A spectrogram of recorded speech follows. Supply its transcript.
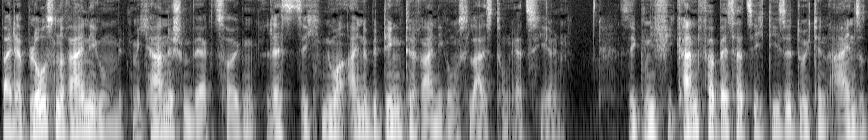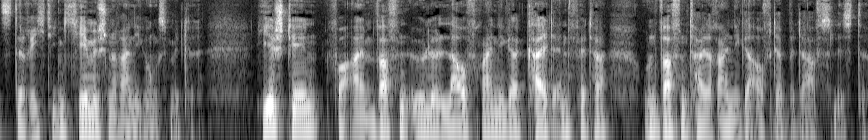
Bei der bloßen Reinigung mit mechanischen Werkzeugen lässt sich nur eine bedingte Reinigungsleistung erzielen. Signifikant verbessert sich diese durch den Einsatz der richtigen chemischen Reinigungsmittel. Hier stehen vor allem Waffenöle, Laufreiniger, Kaltentfetter und Waffenteilreiniger auf der Bedarfsliste.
